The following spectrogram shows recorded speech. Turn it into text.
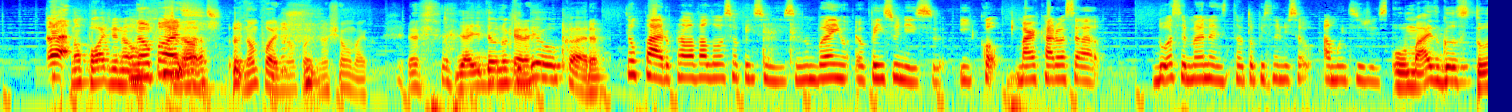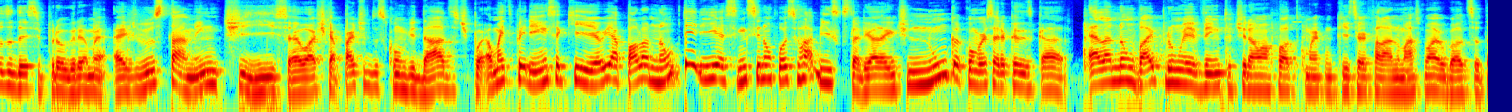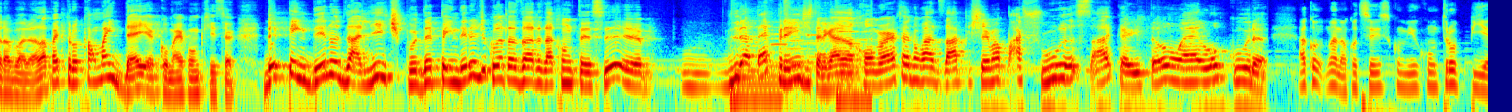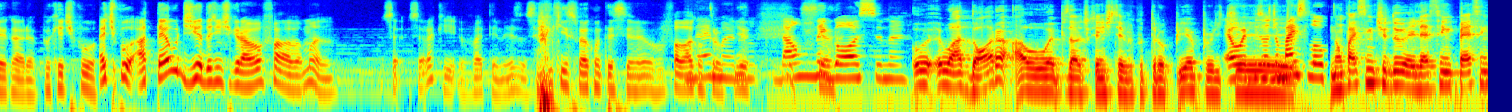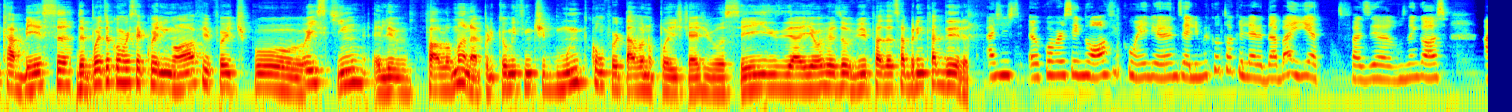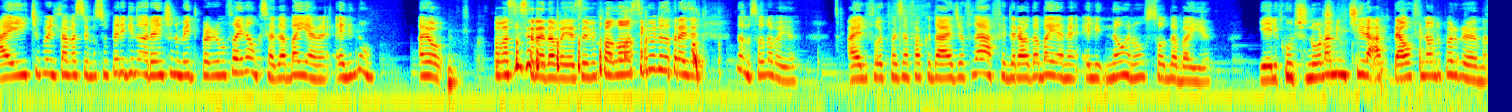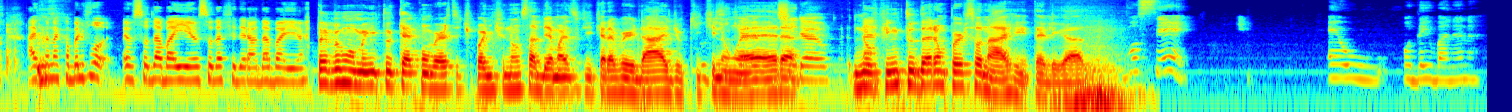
Ah. Não pode, não. Não pode. Não pode, não pode, não chama o Michael. E aí deu no que Cara. deu, cara. Eu paro pra lavar louça, eu penso nisso. No banho, eu penso nisso. E co- marcaram essa duas semanas, então eu tô pensando nisso há muitos dias. O mais gostoso desse programa é justamente isso. Eu acho que a parte dos convidados, tipo, é uma experiência que eu e a Paula não teria, assim, se não fosse o Rabiscos, tá ligado? A gente nunca conversaria com esse cara. Ela não vai pra um evento tirar uma foto com o Michael Kisser e falar no máximo, ah, eu gosto do seu trabalho. Ela vai trocar uma ideia com o Michael Kisser. Dependendo dali, tipo, dependendo de quantas horas acontecer, vira até frente, tá ligado? Ela conversa no WhatsApp, chama pra saca? Então é loucura. Acon- Mano, aconteceu isso comigo com Tropia, cara. Porque, tipo, é tipo, até o dia da gente gravar eu falava, mano, será que vai ter mesmo? Será que isso vai acontecer mesmo? Eu vou falar né, com Tropia. mano? Dá um Certo. negócio, né? Eu, eu adoro o episódio que a gente teve com o Tropia, porque. É o episódio mais louco. Não faz sentido, ele é sem pé, sem cabeça. Depois eu conversei com ele em off, foi tipo, o skin. Ele falou, mano, é porque eu me senti muito confortável no podcast de vocês, e aí eu resolvi fazer essa brincadeira. A gente, eu conversei no off com ele antes, ele me contou que ele era da Bahia, fazia uns negócios. Aí, tipo, ele tava sendo super ignorante no meio do programa. Eu falei, não, que você é da Bahia, né? Ele, não. Aí eu, como assim você não é da Bahia? Você me falou cinco minutos atrás. Ele, não, não sou da Bahia. Aí ele falou que fazia faculdade. Eu falei, ah, Federal da Bahia, né? Ele, não, eu não sou da Bahia. E ele continuou na mentira até o final do programa. Aí quando acabou, ele falou, eu sou da Bahia, eu sou da Federal da Bahia. Teve um momento que a conversa, tipo, a gente não sabia mais o que, que era verdade, o que, O que, não era. mentira. No É. fim, tudo era um personagem, tá ligado? Você é o Odeio Banana?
